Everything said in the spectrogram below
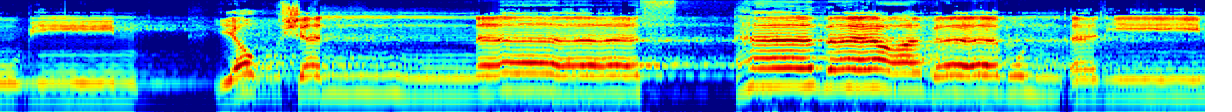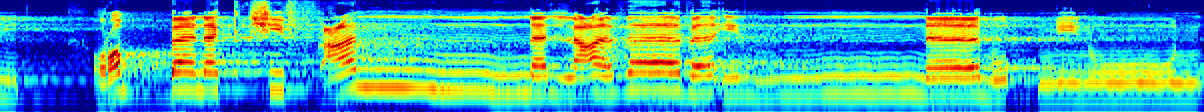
مبين يغشى الناس هذا عذاب اليم ربنا اكشف عنا العذاب أنا مؤمنون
